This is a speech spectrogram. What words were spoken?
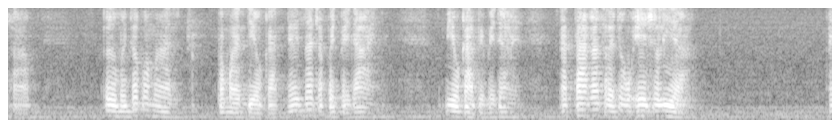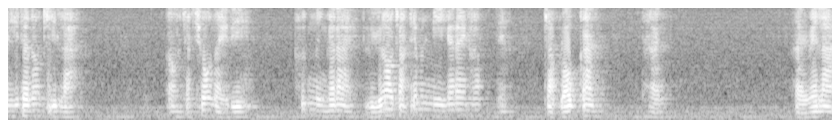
สามเออ มันก็ประมาณประมาณเดียวกัน น่าจะเป็นไปได้ มีโอกาสเป็นไปได้ อัตราการสลายตัวของเอเฉลี่ย อันนี้เราต้องคิดละ เอาจากช่วงไหนดี ครึ่งหนึ่งก็ได้ หรือเอาจากที่มันมีก็ได้ครับ เนี่ย จับลบกันหาร หารเวลา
